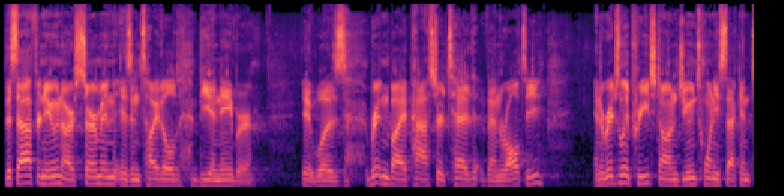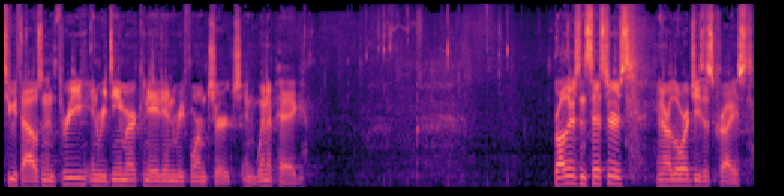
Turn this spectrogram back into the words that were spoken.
This afternoon, our sermon is entitled Be a Neighbor. It was written by Pastor Ted Van Raalte and originally preached on June 22, 2003, in Redeemer Canadian Reformed Church in Winnipeg. Brothers and sisters in our Lord Jesus Christ,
